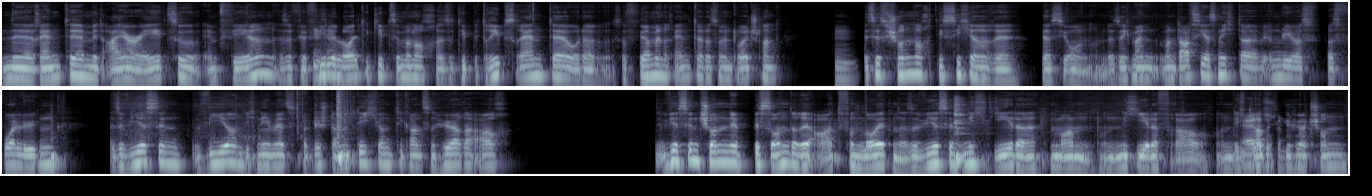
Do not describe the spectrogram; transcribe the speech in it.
'ne Rente mit IRA zu empfehlen. Also, für viele Mhm. Leute gibt's immer noch also, die Betriebsrente oder so Firmenrente oder so in Deutschland. Mhm. Es ist schon noch die sicherere Version. Und also, ich meine, man darf sich jetzt nicht da irgendwie was was vorlügen. Also, wir sind wir und ich nehme jetzt praktisch dann dich und die ganzen Hörer auch wir sind schon 'ne besondere Art von Leuten. Also, wir sind nicht jeder Mann und nicht jede Frau. Und ich Ja, das glaube, es stimmt. gehört schon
